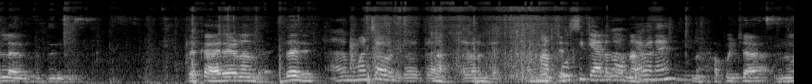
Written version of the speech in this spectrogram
അല്ല ഇത് ഇതൊക്കെ ആരാണെന്ന് ഇതാര്? ഉമ്മച്ച കൊടുത്തു കേട്ടോ ഇവർക്ക്. ഒന്ന് അവനെ? അപ്പുച്ച നിങ്ങൾ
